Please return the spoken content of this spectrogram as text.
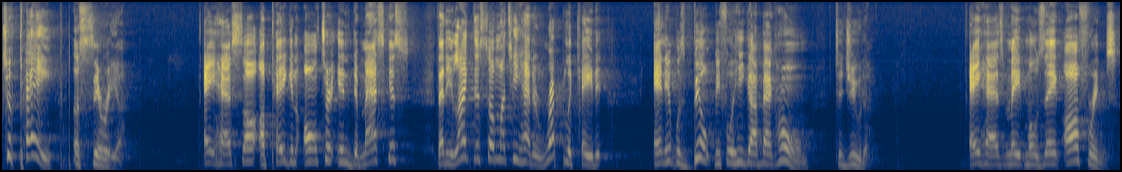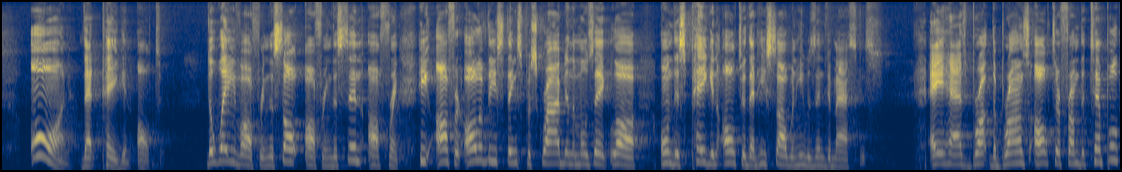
to pay Assyria. Ahaz saw a pagan altar in Damascus that he liked it so much he had it replicated, and it was built before he got back home to Judah. Ahaz made Mosaic offerings on that pagan altar the wave offering, the salt offering, the sin offering. He offered all of these things prescribed in the Mosaic law on this pagan altar that he saw when he was in Damascus. Ahaz brought the bronze altar from the temple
